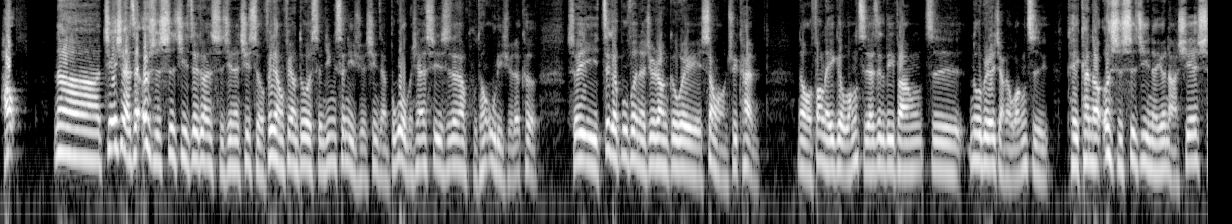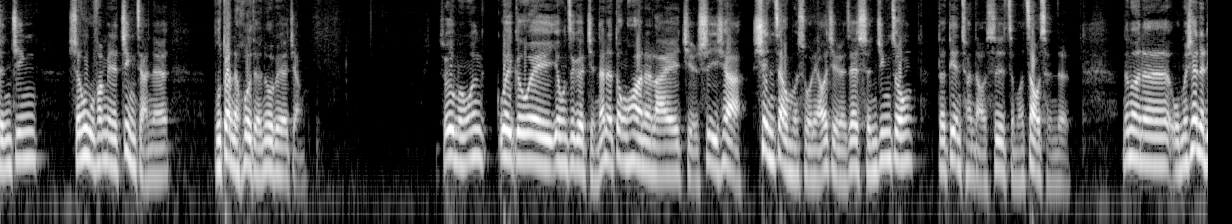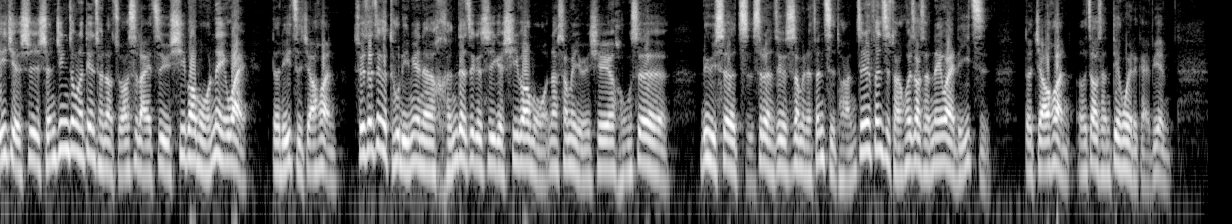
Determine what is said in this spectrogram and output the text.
好，那接下来在二十世纪这段时间呢，其实有非常非常多的神经生理学进展。不过我们现在实是在上普通物理学的课，所以这个部分呢，就让各位上网去看。那我放了一个网址在这个地方，是诺贝尔奖的网址，可以看到二十世纪呢有哪些神经生物方面的进展呢？不断的获得诺贝尔奖，所以我们为为各位用这个简单的动画呢来解释一下，现在我们所了解的在神经中的电传导是怎么造成的。那么呢，我们现在的理解是，神经中的电传导主要是来自于细胞膜内外的离子交换。所以在这个图里面呢，横的这个是一个细胞膜，那上面有一些红色、绿色、紫色的，这个是上面的分子团。这些分子团会造成内外离子的交换，而造成电位的改变。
